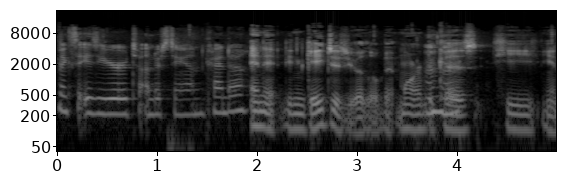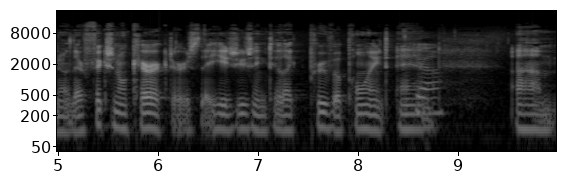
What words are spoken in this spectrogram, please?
Makes it easier to understand, kind of. and it engages you a little bit more Mm-hmm. because he you know they're fictional characters that he's using to like prove a point and Yeah. um,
